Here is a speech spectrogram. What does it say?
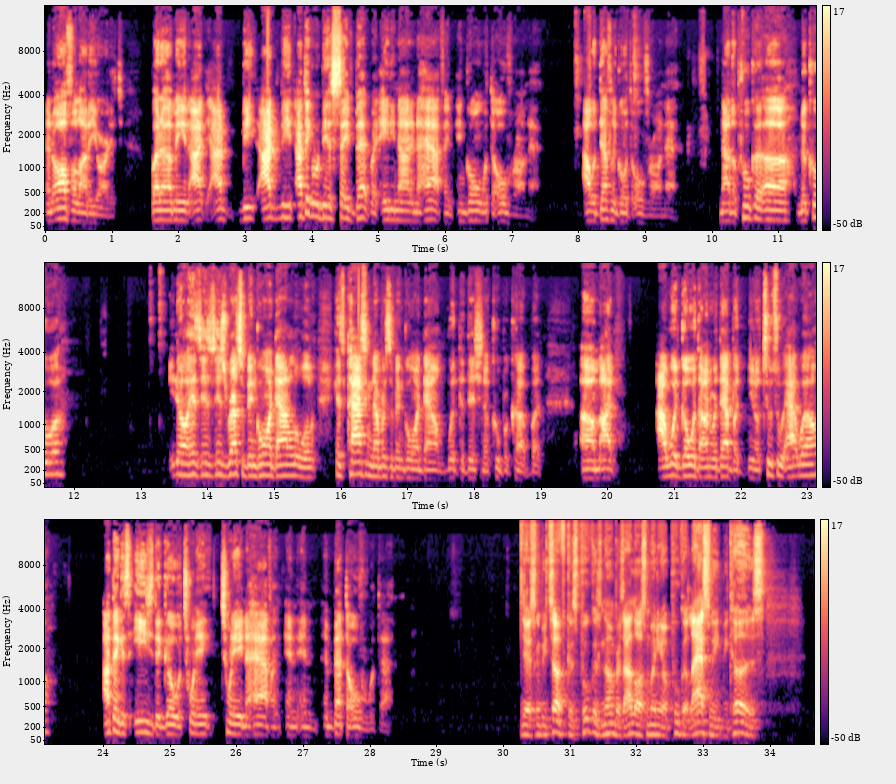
An awful lot of yardage. But I mean, I I'd be I'd be I think it would be a safe bet with 89 and a half and, and going with the over on that. I would definitely go with the over on that. Now the Puka uh Nacua, you know, his his his reps have been going down a little. Well, his passing numbers have been going down with the addition of Cooper Kupp, but um, I I would go with the under with that. But you know, Tutu Atwell, I think it's easy to go with 28, 28 and a half and, and, and, and bet the over with that. Yeah, it's gonna be tough because Puka's numbers. I lost money on Puka last week because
